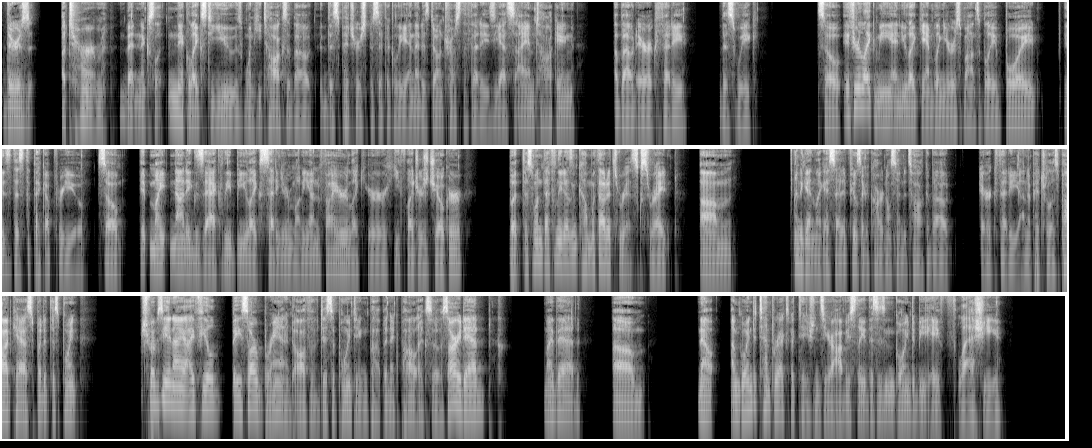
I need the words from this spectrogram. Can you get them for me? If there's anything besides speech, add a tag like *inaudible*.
There's a term that Nick, Nick likes to use when he talks about this pitcher specifically, and that is don't trust the Fetties. Yes, I am talking about Erick Fedde this week. So if you're like me and you like gambling irresponsibly, boy, is this the pickup for you? So it might not exactly be like setting your money on fire like your Heath Ledger's Joker, but this one definitely doesn't come without its risks, right? Um, and again, like I said, it feels like a cardinal sin to talk about Erick Fedde on a List podcast, but at this point, Shwebsi and I, I feel, base our brand off of disappointing Papa Nick Pollack. So sorry, Dad. *laughs* My bad. Um, now, I'm going to temper expectations here. Obviously, this isn't going to be a flashy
